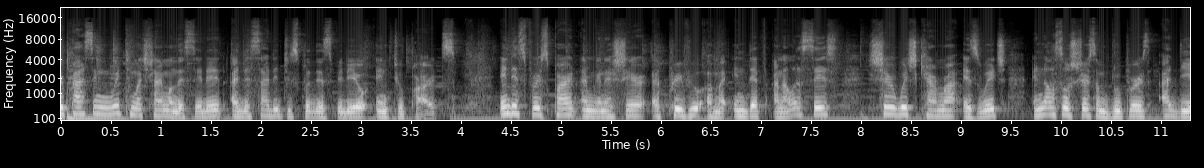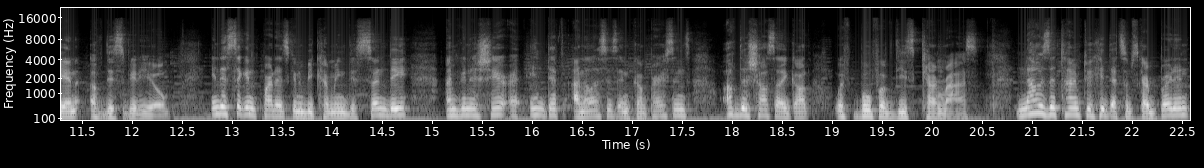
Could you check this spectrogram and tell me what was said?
After passing way too much time on this edit, I decided to split this video into parts. In this first part, I'm gonna share a preview of my in-depth analysis, share which camera is which, and also share some bloopers at the end of this video. In the second part that's gonna be coming this Sunday, I'm gonna share an in-depth analysis and comparisons of the shots that I got with both of these cameras. Now is the time to hit that subscribe button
